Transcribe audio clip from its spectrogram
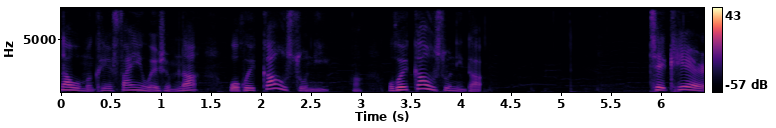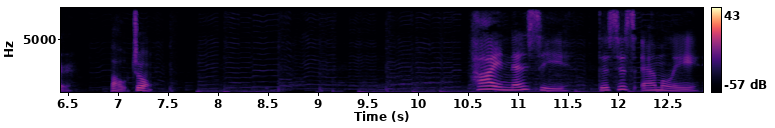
那我们可以翻译为什么呢？我会告诉你啊，我会告诉你的。Take care，保重。Hi, Nancy. This is Emily.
